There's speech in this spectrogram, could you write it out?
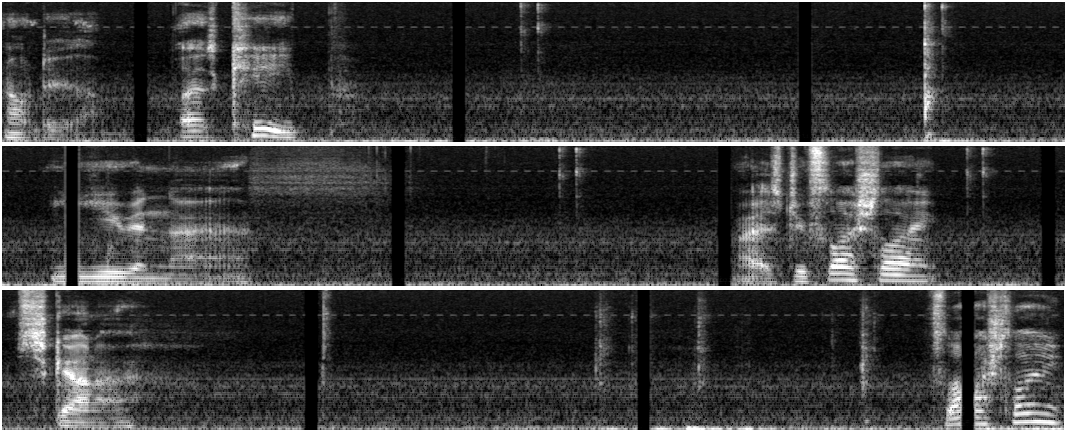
not do that let's keep you in there. Alright, let's do flashlight, scanner. Flashlight,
